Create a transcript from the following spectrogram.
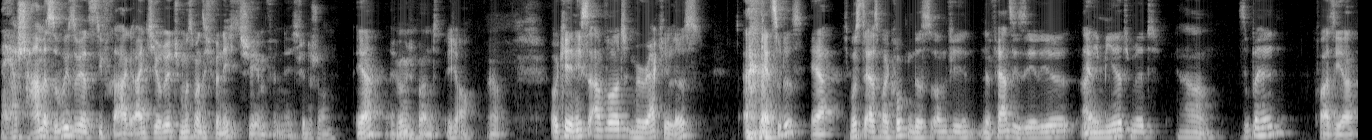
Naja, Scham ist sowieso jetzt die Frage. Rein theoretisch muss man sich für nichts schämen, finde Ich ich. finde schon. Ja? Ich bin Mhm. gespannt. Ich auch. Ja. Okay, nächste Antwort, Miraculous. Kennst du das? Ja. Ich musste erst mal gucken, das ist irgendwie eine Fernsehserie Ja. animiert mit ja, Superhelden. Quasi, ja.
